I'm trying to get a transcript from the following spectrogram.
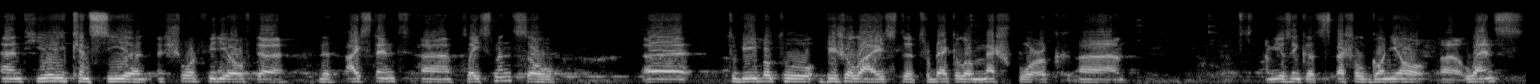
And here you can see a, a short video of the, the iStent uh, placement. So uh, to be able to visualize the trabecular meshwork, uh, I'm using a special gonio uh, lens.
